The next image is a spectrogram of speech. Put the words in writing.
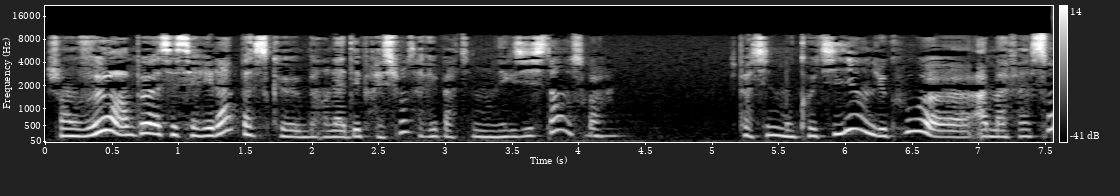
J'en veux un peu à ces séries-là parce que ben, la dépression, ça fait partie de mon existence, quoi. C'est partie de mon quotidien, du coup, euh, à ma façon.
